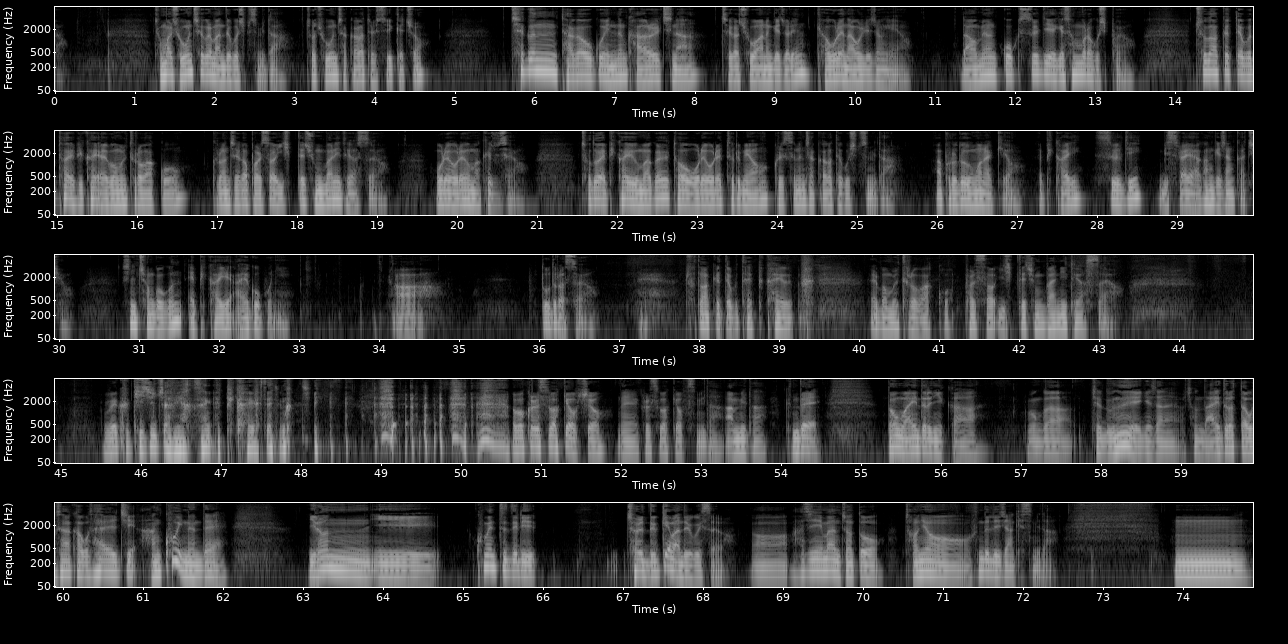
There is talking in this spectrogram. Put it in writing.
정말 좋은 책을 만들고 싶습니다. 저 좋은 작가가 될 수 있겠죠? 책은 다가오고 있는 가을을 지나 제가 좋아하는 계절인 겨울에 나올 예정이에요. 나오면 꼭 쓸디에게 선물하고 싶어요. 초등학교 때부터 에픽하이 앨범을 들어왔고 그런 제가 벌써 20대 중반이 되었어요. 오래오래 음악해주세요. 저도 에픽하이 음악을 더 오래오래 들으며 글 쓰는 작가가 되고 싶습니다. 앞으로도 응원할게요. 에픽하이, 쓸디, 미스라의 야간 개장까지요. 신청곡은 에픽하이의 알고 보니. 아, 또 들었어요. 네, 초등학교 때부터 에픽하이 앨범을 들어왔고 벌써 20대 중반이 되었어요. 왜 그 기준점이 항상 에픽하이가 되는 거지? 뭐 그럴 수밖에 없죠. 네, 그럴 수밖에 없습니다. 압니다. 근데 너무 많이 들으니까 뭔가 제 누누이 얘기잖아요. 전 나이 들었다고 생각하고 살지 않고 있는데 이런 이 코멘트들이 절 늦게 만들고 있어요. 어, 하지만 전 또 전혀 흔들리지 않겠습니다. 음,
